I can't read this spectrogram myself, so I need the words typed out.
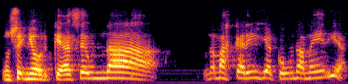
un señor que hace una una mascarilla con una media,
